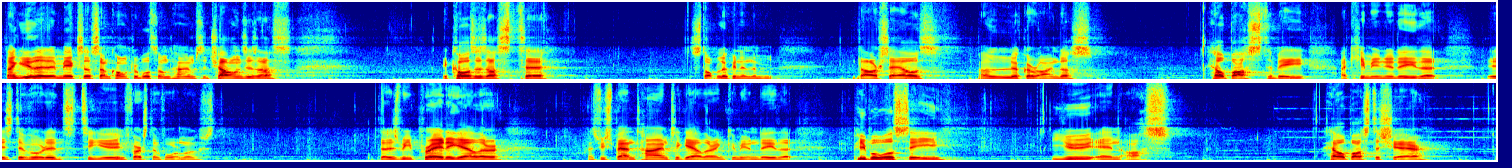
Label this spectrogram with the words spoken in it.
Thank you that it makes us uncomfortable sometimes, it challenges us, it causes us to stop looking in them, ourselves and look around us. Help us to be a community that is devoted to you first and foremost. That as we pray together, as we spend time together in community, that people will see you in us. Help us to share.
